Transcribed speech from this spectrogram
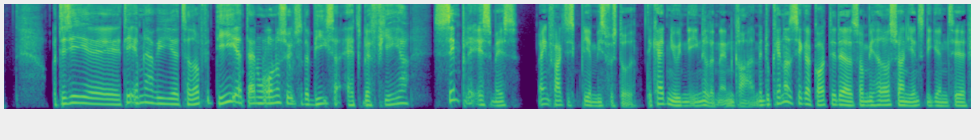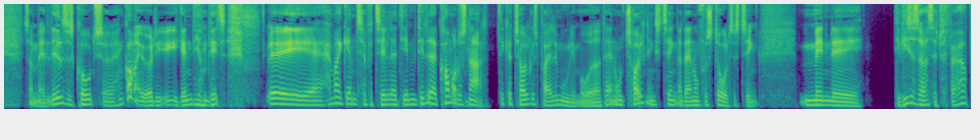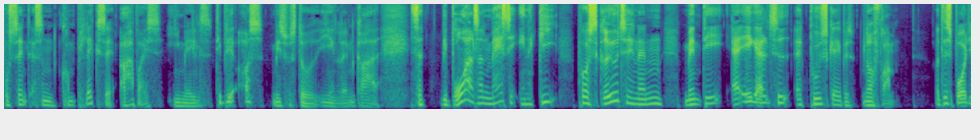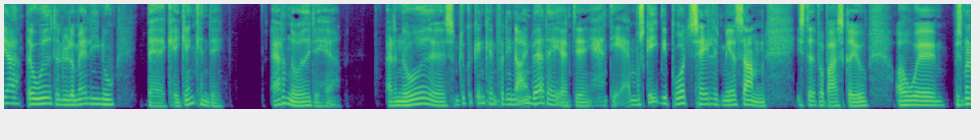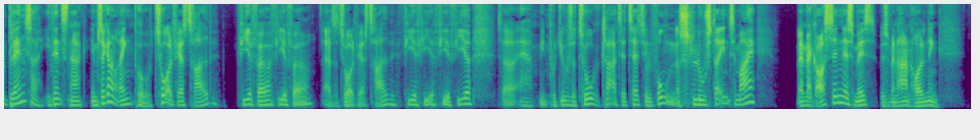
Og det, det, øh, det emne har vi øh, taget op, fordi at der er nogle undersøgelser, der viser, at hver fjerde simple sms rent faktisk bliver misforstået. Det kan den jo i den ene eller den anden grad. Men du kender det sikkert godt, det der, som vi havde også Søren Jensen igennem til, som er ledelsescoach. Øh, han kommer jo igen lige om lidt. Øh, han var igennem til at fortælle, at jamen, det der kommer du snart, det kan tolkes på alle mulige måder. Der er nogle tolkningsting, og der er nogle forståelsesting. Men øh, det viser sig også, at 40 procent af sådan komplekse arbejds-e-mails, de bliver også misforstået i en eller anden grad. Så vi bruger altså en masse energi på at skrive til hinanden, men det er ikke altid, at budskabet når frem. Og det spurgte jeg derude, der lytter med lige nu. Hvad kan I genkende det? Er der noget i det her? Er der noget, øh, som du kan genkende fra din egen hverdag, at øh, ja, det er måske, vi burde tale lidt mere sammen, i stedet for bare at skrive. Og øh, hvis man blander sig i den snak, jamen, så kan man ringe på 72 30 44 44, altså 72 30 44 44, så er min producer Toge klar til at tage telefonen og sluse dig ind til mig. Men man kan også sende en sms, hvis man har en holdning,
